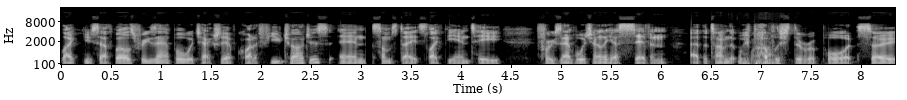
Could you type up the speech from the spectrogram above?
like New South Wales, for example, which actually have quite a few charges, and some states like the NT, for example, which only has seven at the time that we wow. published the report. So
